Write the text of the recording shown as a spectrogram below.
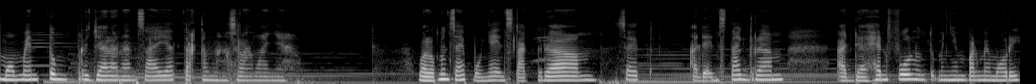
momentum perjalanan saya terkenang selamanya walaupun saya punya Instagram saya ada Instagram ada handphone untuk menyimpan memori.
